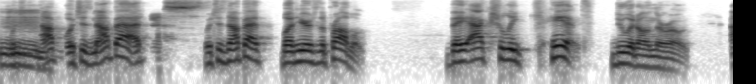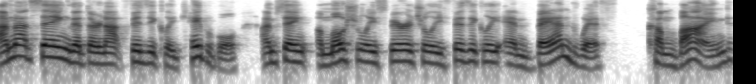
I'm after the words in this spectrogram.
mm. which is mm. not which is not bad. Yes. Which is not bad, but here's the problem. They actually can't do it on their own. I'm not saying that they're not physically capable. I'm saying emotionally, spiritually, physically, and bandwidth combined,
